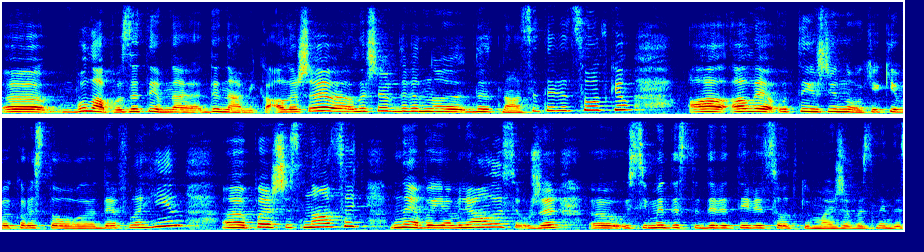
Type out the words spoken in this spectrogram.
е, була позитивна динаміка, але лише, лише в 19%. Але у тих жінок, які використовували дефлагін, е, П-16 не виявлялося вже у 79%, майже 80%,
